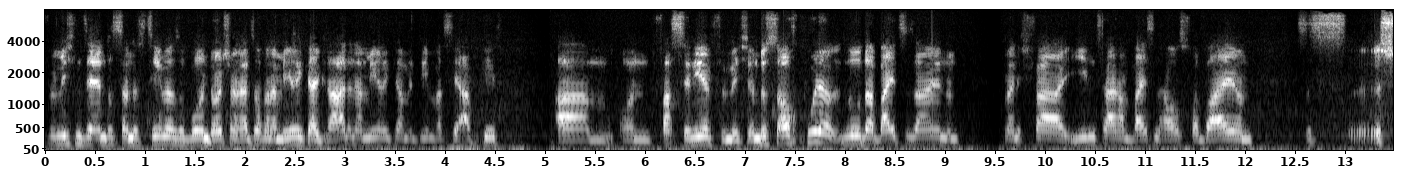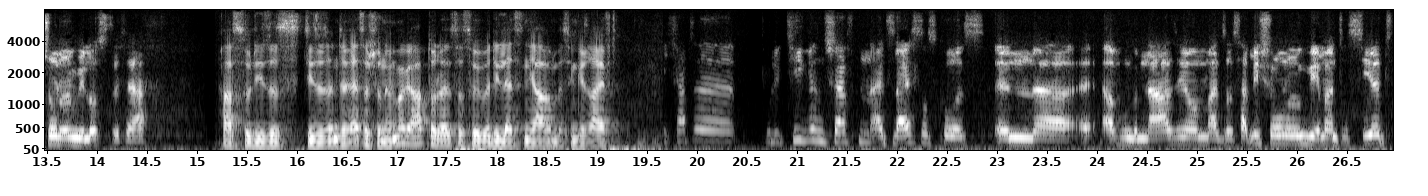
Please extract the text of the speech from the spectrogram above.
für mich ein sehr interessantes Thema, sowohl in Deutschland als auch in Amerika, gerade in Amerika mit dem, was hier abgeht. Ähm, und faszinierend für mich. Und das ist auch cool, so dabei zu sein. Und ich meine, ich fahre jeden Tag am Weißen Haus vorbei und es ist, ist schon irgendwie lustig, ja. Hast du dieses, dieses Interesse schon immer gehabt oder ist das so über die letzten Jahre ein bisschen gereift? Ich hatte Politikwissenschaften als Leistungskurs in, äh, auf dem Gymnasium. Also es hat mich schon irgendwie immer interessiert.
